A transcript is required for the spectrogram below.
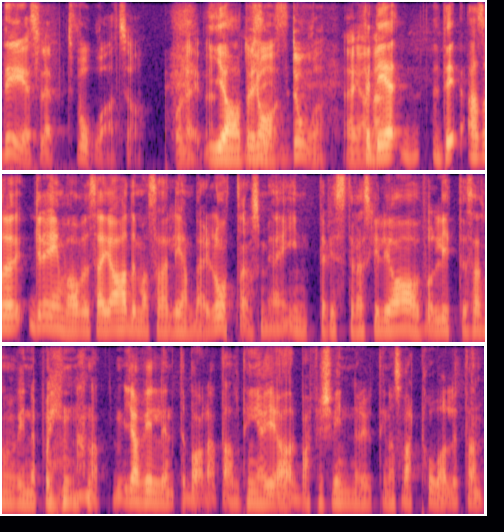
det är släppt två alltså, på labeln. Ja, precis. Ja, då är jag För med. det, det, alltså grejen var väl så här, jag hade massa Lenberg-låtar som jag inte visste vad jag skulle göra av och lite så här som vi var inne på innan, att jag vill inte bara att allting jag gör bara försvinner ut i något svart hål, utan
